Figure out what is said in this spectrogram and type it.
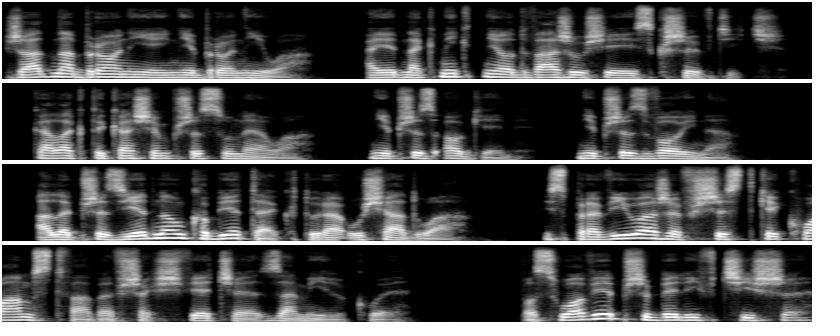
żadna broń jej nie broniła, a jednak nikt nie odważył się jej skrzywdzić. Galaktyka się przesunęła, nie przez ogień, nie przez wojnę, ale przez jedną kobietę, która usiadła i sprawiła, że wszystkie kłamstwa we wszechświecie zamilkły. Posłowie przybyli w ciszy,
